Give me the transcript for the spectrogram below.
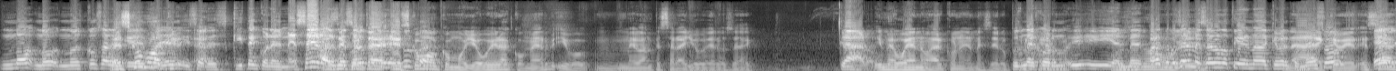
no, no, no es cosa de Es que como vayan que- y se les quiten con el mesero. El cuenta, es como, como yo voy a ir a comer y me va a empezar a llover, o sea, Claro. Y me voy a enojar con el mesero. Pues mejor, y, y el pues me- para no, comenzar el mesero no tiene nada que ver Nada con eso. que ver, él,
